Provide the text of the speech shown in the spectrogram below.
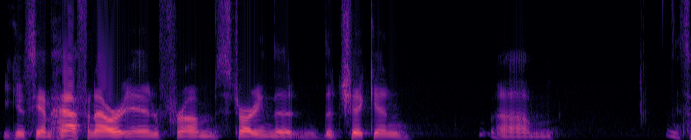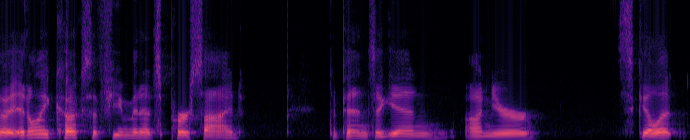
You can see I'm half an hour in from starting the, the chicken. Um, so it only cooks a few minutes per side. Depends again on your skillet.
